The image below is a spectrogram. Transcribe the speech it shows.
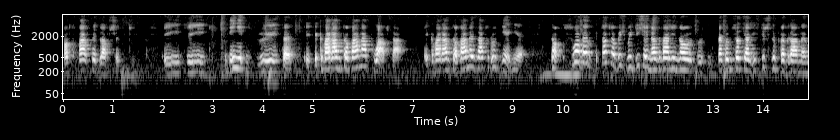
otwarte dla wszystkich. I, i, i, te, gwarantowana płaca, y, gwarantowane zatrudnienie. No, słowem, to co byśmy dzisiaj nazwali no, takim socjalistycznym programem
